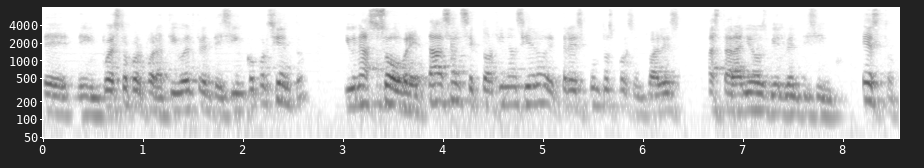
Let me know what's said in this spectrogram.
de, de impuesto corporativo del 35%, y una sobretasa al sector financiero de tres puntos porcentuales hasta el año 2025. Esto,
